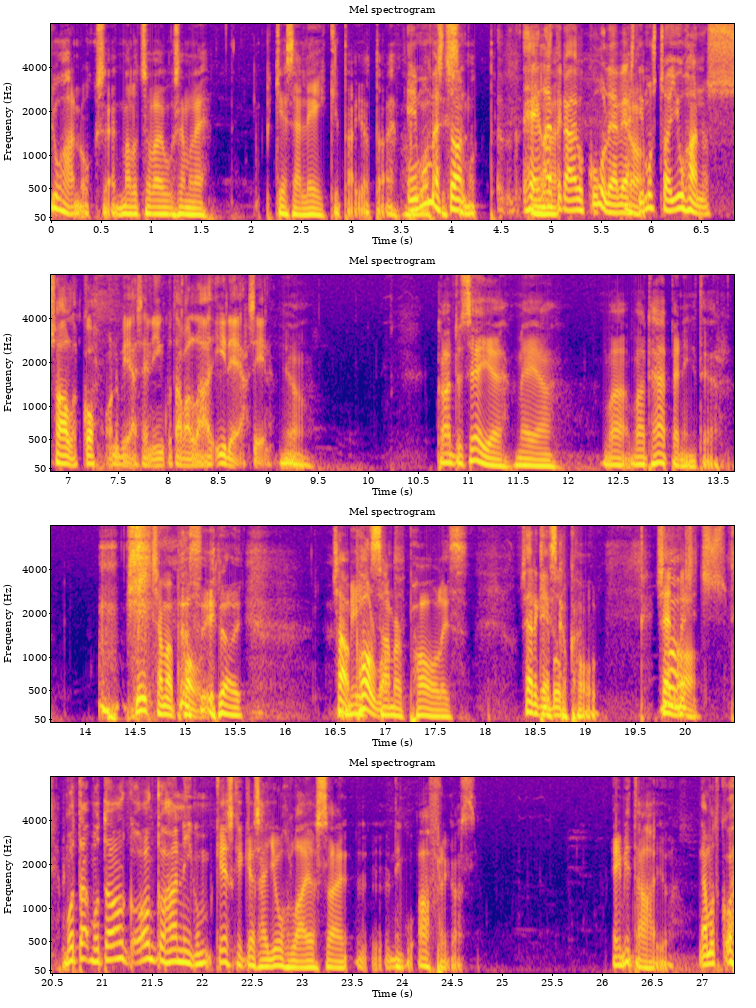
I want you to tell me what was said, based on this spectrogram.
juhannukseen. Mä luulen, että se on joku semmoinen kesäleikki tai jotain. Ei mun mielestä se on, mutta hei mä- laittakaa joku kuulija viesti, musta se on juhannussalko on vielä se niinku tavallaan idea siinä. Joo. Kan du säga meidän, vad, vad happening there? Midsummer Pole. Siinä oli Midsummer Pole is Sergei Bubka. pole. Sen Joo. message. Mutta, mutta on, onkohan niinku keskikesän juhlaa jossain niinku Afrikassa? Ei mitään hajua. No mut kun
